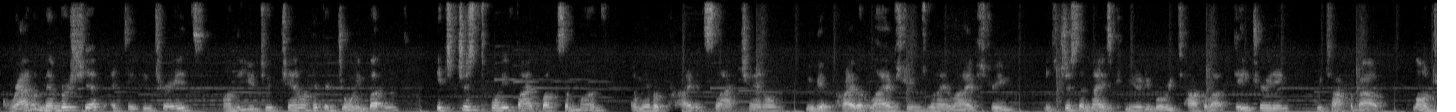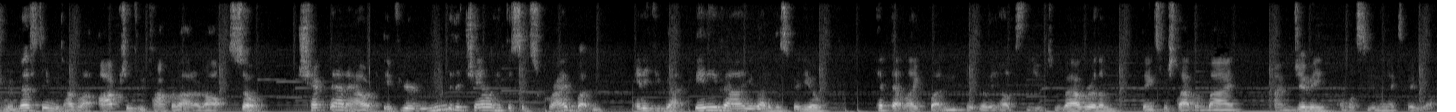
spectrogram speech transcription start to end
grab a membership at Taking Trades on the YouTube channel. Hit the join button. It's just 25 bucks a month, and we have a private Slack channel. You get private live streams when I live stream. It's just a nice community where we talk about day trading, we talk about long-term investing, we talk about options, we talk about it all. So check that out. If you're new to the channel, hit the subscribe button. And if you got any value out of this video, hit that like button. It really helps the YouTube algorithm. Thanks for stopping by. I'm Jimmy, and we'll see you in the next video.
